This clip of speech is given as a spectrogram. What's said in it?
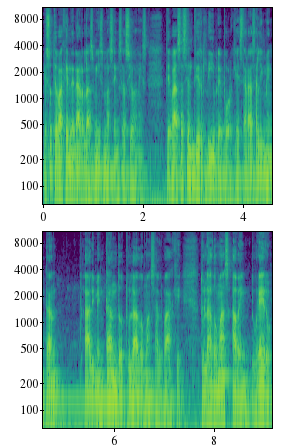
eso te va a generar las mismas sensaciones. Te vas a sentir libre porque estarás alimentando, alimentando tu lado más salvaje, tu lado más aventurero,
